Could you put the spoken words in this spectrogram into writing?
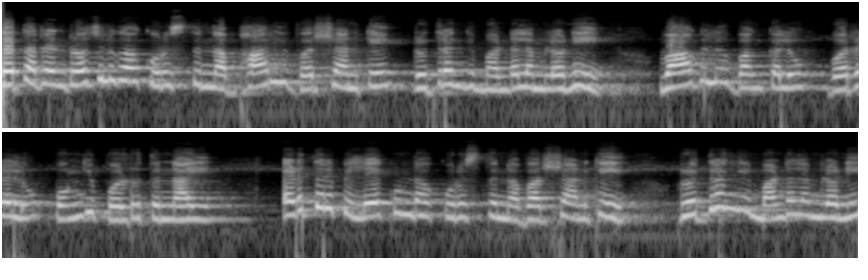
గత రెండు రోజులుగా కురుస్తున్న భారీ వర్షానికి రుద్రంగి మండలంలోని వాగులు వంకలు వర్రెలు పొంగి పొర్లుతున్నాయి ఎడతెరిపి లేకుండా కురుస్తున్న వర్షానికి రుద్రంగి మండలంలోని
